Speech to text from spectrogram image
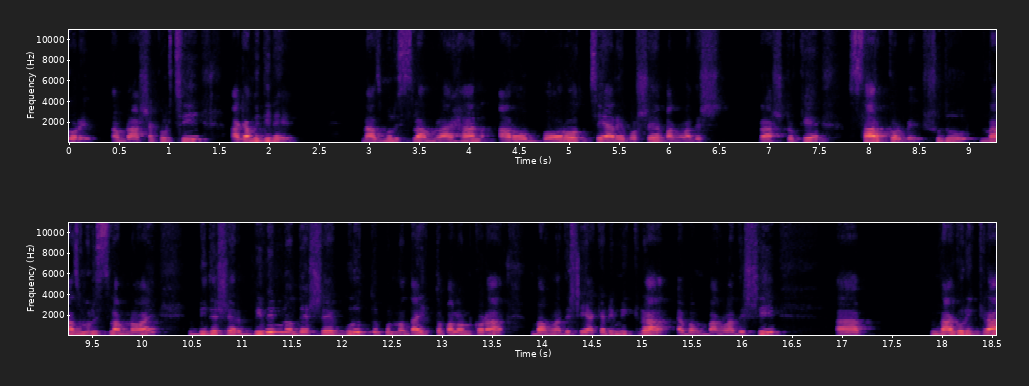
করে। আমরা আশা করছি আগামী দিনে নাজমুল ইসলাম রায়হান আরও বড় চেয়ারে বসে বাংলাদেশ রাষ্ট্রকে সার্ভ করবে। শুধু নাজমুল ইসলাম নয়, বিদেশের বিভিন্ন দেশে গুরুত্বপূর্ণ দায়িত্ব পালন করা বাংলাদেশি একাডেমিকরা এবং বাংলাদেশি নাগরিকরা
